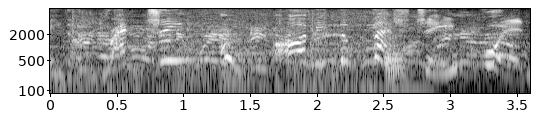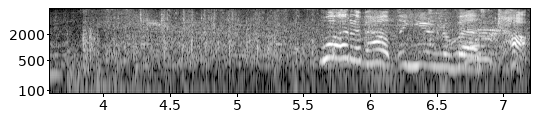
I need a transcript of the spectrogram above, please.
May the red team, oh, I mean the best team, win! What about the Universe Cup?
